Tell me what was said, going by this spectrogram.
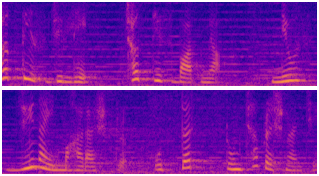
छत्तीस जिल्हे छत्तीस बातम्या. News G nine Maharashtra. उत्तर तुमच्या प्रश्नांची.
